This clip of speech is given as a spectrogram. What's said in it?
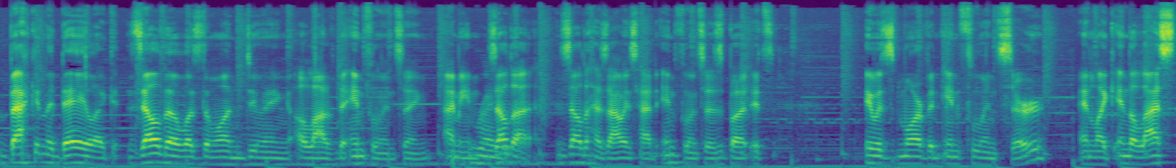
back in the day, like Zelda was the one doing a lot of the influencing. I mean, Right. Zelda Zelda has always had influences, but it's it was more of an influencer, and like in the last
